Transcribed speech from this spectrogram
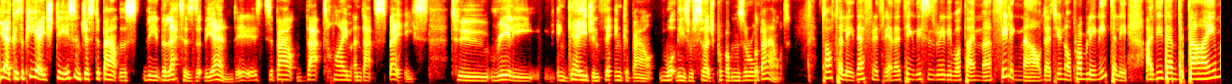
yeah, because the PhD isn't just about the, the the letters at the end. It's about that time and that space to really engage and think about what these research problems are all about. Totally, definitely. And I think this is really what I'm uh, feeling now that, you know, probably in Italy, I did have the time,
